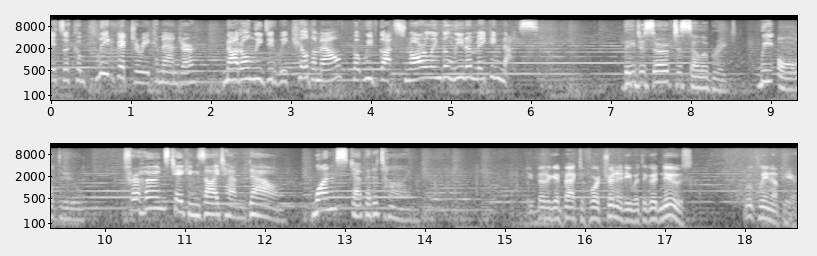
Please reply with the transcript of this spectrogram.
It's a complete victory, Commander. Not only did we kill them out, but we've got Snarling Galena making nice. They deserve to celebrate. We all do. Trahearne's taking Zhaitan down, one step at a time. You'd better get back to Fort Trinity with the good news. We'll clean up here.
